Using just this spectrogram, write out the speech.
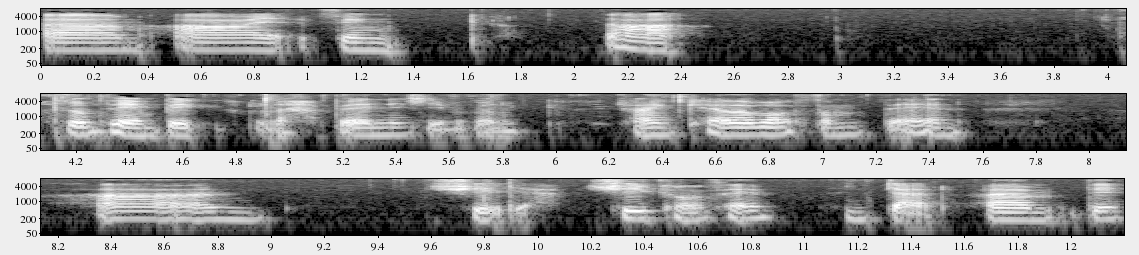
um, I think that something big is gonna happen. Is either gonna try and kill her or something, and she yeah she kills him instead. Um, the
